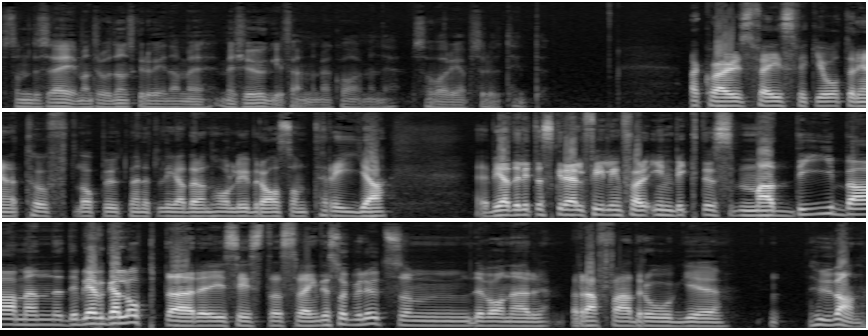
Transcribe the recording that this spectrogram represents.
som du säger, man trodde hon skulle vinna med, med 20 500 kvar, men det, så var det absolut inte. Aquarius Face fick ju återigen ett tufft lopp utvändigt. Ledaren håller ju bra som trea. Eh, vi hade lite skrällfeeling för Invictus Madiba, men det blev galopp där i sista sväng. Det såg väl ut som det var när Raffa drog eh, huvan,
